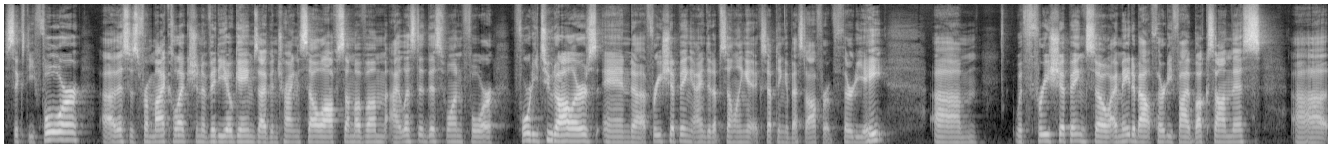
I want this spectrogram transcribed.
64. Uh, this is from my collection of video games. I've been trying to sell off some of them. I listed this one for $42 and uh, free shipping. I ended up selling it, accepting a best offer of 38 um, with free shipping. So I made about 35 bucks on this. Uh,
